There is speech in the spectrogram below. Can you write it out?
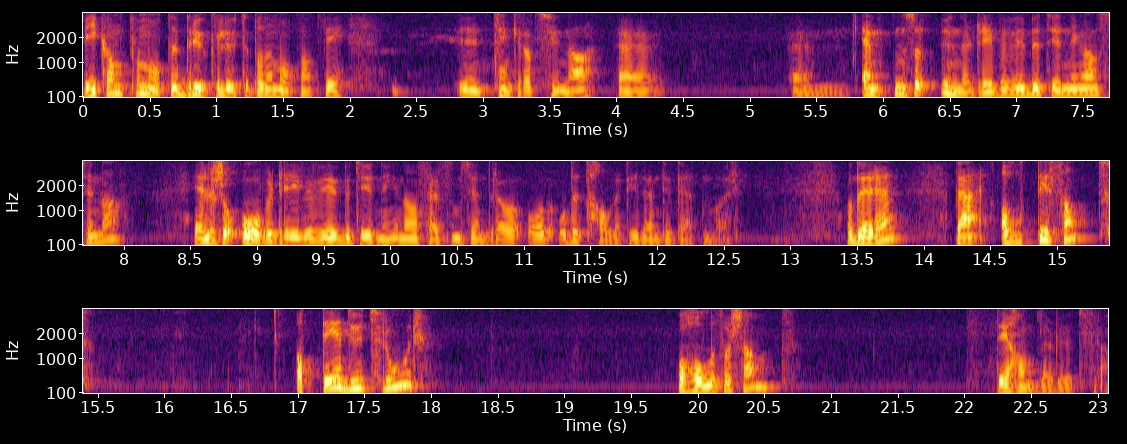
vi kan på en måte bruke Luther på den måten at vi uh, tenker at synda um, Enten så underdriver vi betydningen av synda, eller så overdriver vi betydningen av oss selv som syndere og, og detaljer til identiteten vår. Og dere, det er alltid sant at det du tror og holder for sant, det handler du ut fra.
